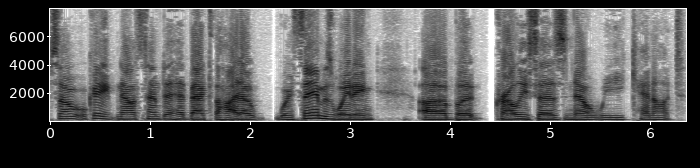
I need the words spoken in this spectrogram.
so okay, now it's time to head back to the hideout where Sam is waiting. Uh, but Crowley says no, we cannot.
